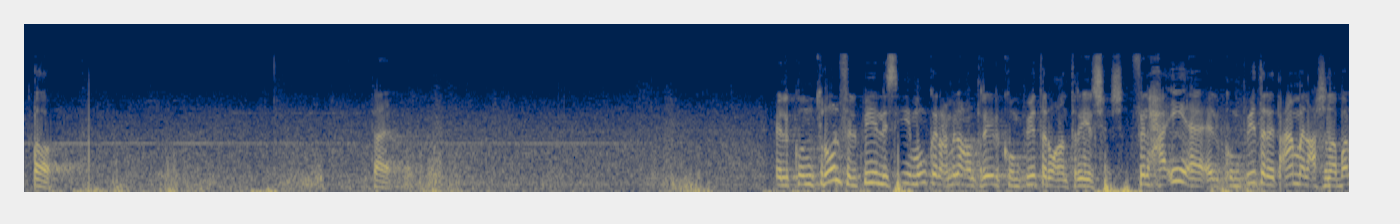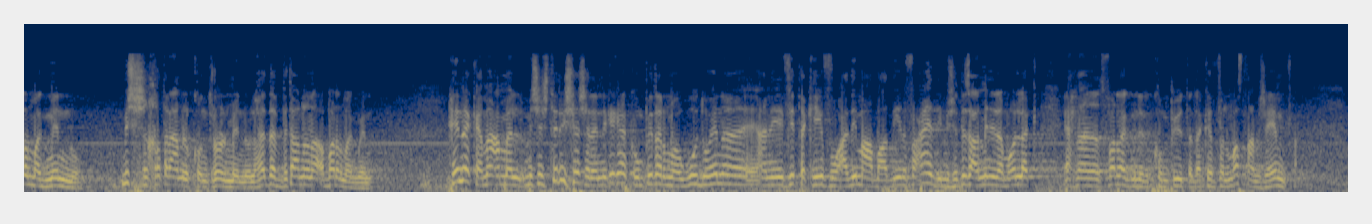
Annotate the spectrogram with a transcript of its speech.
آه. طيب. ال control في ال PLC ممكن أعمله عن طريق الكمبيوتر وعن طريق الشاشة. في الحقيقة الكمبيوتر اتعمل عشان أبرمج منه مش عشان خاطر أعمل control منه الهدف بتاعه إن أنا أبرمج منه. هنا كمعمل مش هشتري شاشة لأن كده الكمبيوتر موجود وهنا يعني في تكييف وقاعدين مع بعضينا فعادي مش هتزعل مني لما أقول لك إحنا هنتفرج من الكمبيوتر لكن في المصنع مش هينفع.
